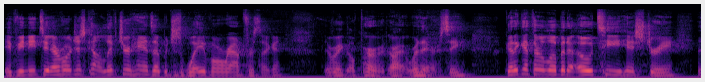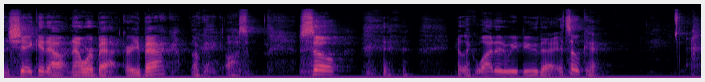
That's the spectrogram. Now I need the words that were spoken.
If you need to, everyone just kind of lift your hands up and just wave them around for a second. There we go. Perfect. All right, we're there. See? Got to get through a little bit of OT history and shake it out. Now we're back. Are you back? Okay, awesome. So, you're like, why did we do that? It's okay.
